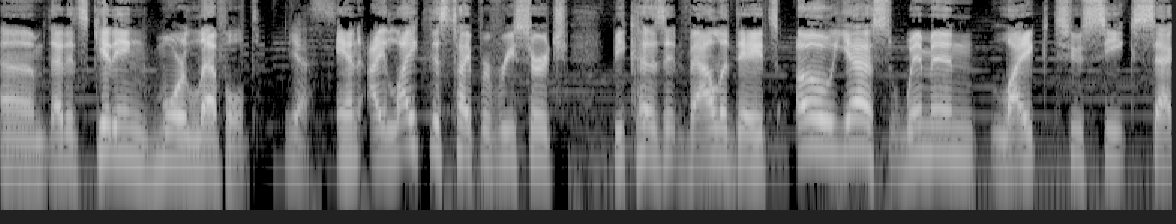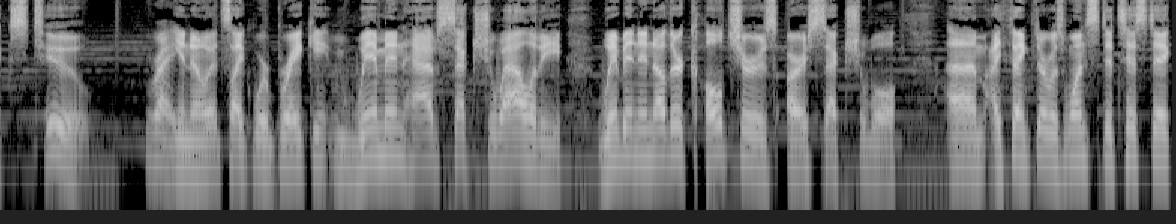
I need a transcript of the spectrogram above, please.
um, that it's getting more leveled. Yes. And I like this type of research because it validates, oh yes, women like to seek sex too. Right. You know, it's like we're breaking women have sexuality. Women in other cultures are sexual. Um, I think there was one statistic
